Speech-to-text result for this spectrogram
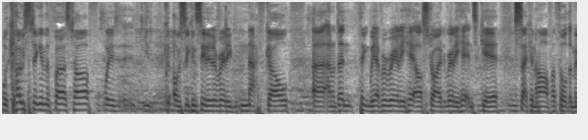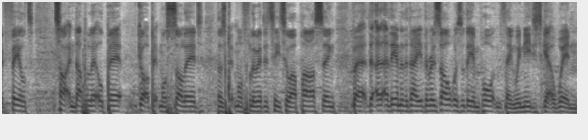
were coasting in the first half. We obviously conceded a really naff goal, uh, and I don't think we ever really hit our stride, really hit into gear. Second half, I thought the midfield tightened up a little bit, got a bit more solid. There was a bit more fluidity to our passing. But th- at the end of the day, the result was the important thing. We needed to get a win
